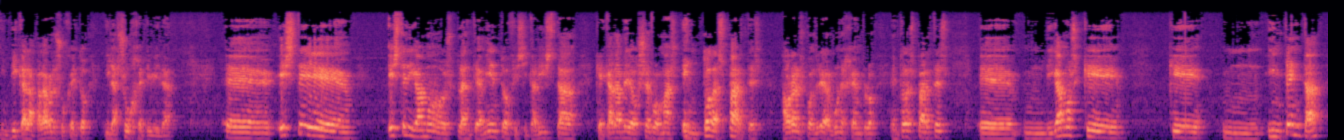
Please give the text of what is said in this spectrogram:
indica la palabra sujeto y la subjetividad. Eh, este, este, digamos, planteamiento fisicalista que cada vez observo más en todas partes, ahora les pondré algún ejemplo, en todas partes, eh, digamos que, que mm, intenta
